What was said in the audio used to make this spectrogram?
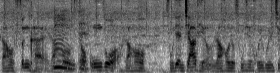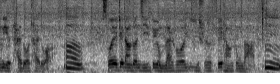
然后分开，然后找工作，然后组建家庭，然后又重新回归，经历了太多太多了。嗯。所以这张专辑对于我们来说意义是非常重大的。嗯，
